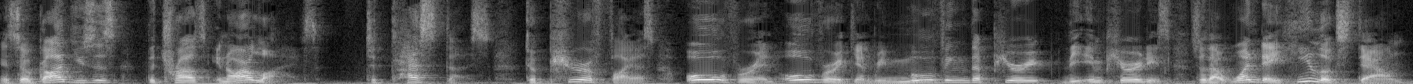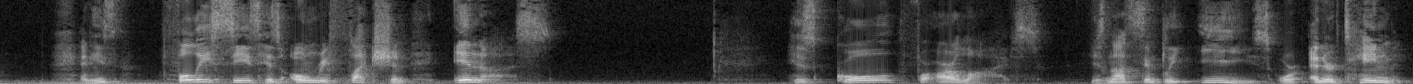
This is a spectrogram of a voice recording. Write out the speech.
And so God uses the trials in our lives to test us, to purify us over and over again, removing the, pure, the impurities so that one day He looks down and He fully sees His own reflection in us. His goal for our lives is not simply ease or entertainment,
